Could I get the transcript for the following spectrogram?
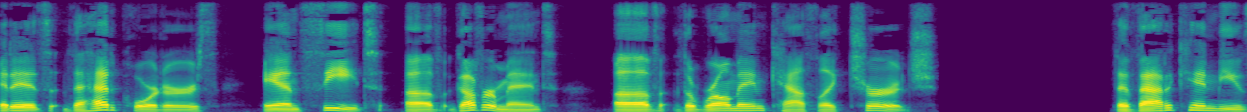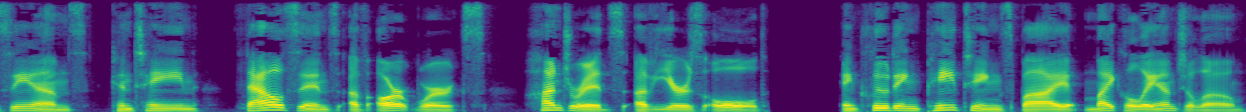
It is the headquarters and seat of government of the Roman Catholic Church. The Vatican museums contain thousands of artworks hundreds of years old, including paintings by Michelangelo.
